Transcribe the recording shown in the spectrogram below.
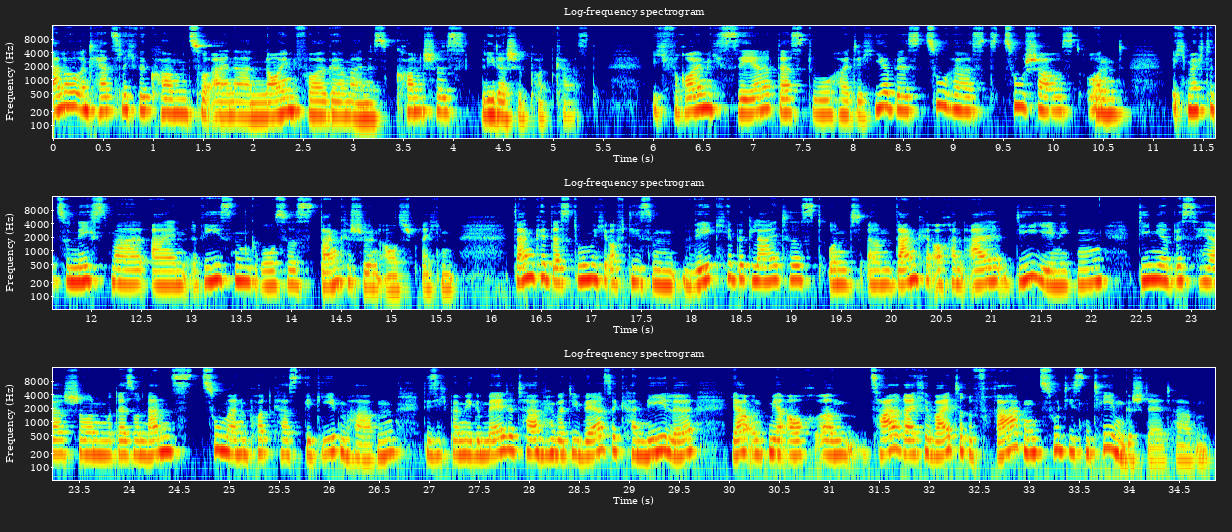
Hallo und herzlich willkommen zu einer neuen Folge meines Conscious Leadership Podcast. Ich freue mich sehr, dass du heute hier bist, zuhörst, zuschaust und ich möchte zunächst mal ein riesengroßes Dankeschön aussprechen. Danke, dass du mich auf diesem Weg hier begleitest und ähm, danke auch an all diejenigen, die mir bisher schon Resonanz zu meinem Podcast gegeben haben, die sich bei mir gemeldet haben über diverse Kanäle, ja, und mir auch ähm, zahlreiche weitere Fragen zu diesen Themen gestellt haben.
